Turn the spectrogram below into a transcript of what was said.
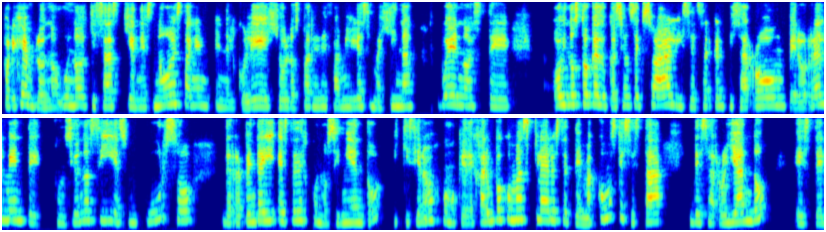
por ejemplo, ¿no? uno quizás quienes no están en, el colegio, los padres de familia se imaginan, bueno, este, hoy nos toca educación sexual y se acerca el pizarrón, pero realmente funciona así, es un curso, de repente hay este desconocimiento y quisiéramos como que dejar un poco más claro este tema. ¿Cómo es que se está desarrollando este,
